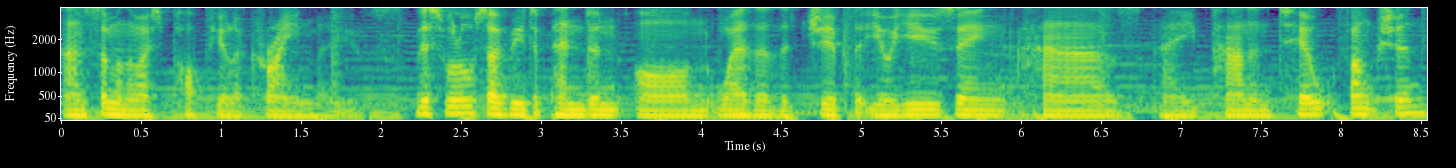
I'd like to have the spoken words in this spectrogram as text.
and some of the most popular crane moves. This will also be dependent on whether the jib that you're using has a pan and tilt function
